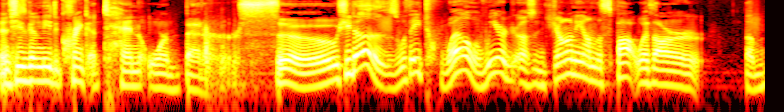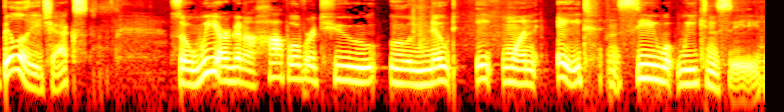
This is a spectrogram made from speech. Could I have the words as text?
And she's gonna need to crank a 10 or better. So she does with a 12. We are just Johnny on the spot with our ability checks. So we are going to hop over to note 818 and see what we can see.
